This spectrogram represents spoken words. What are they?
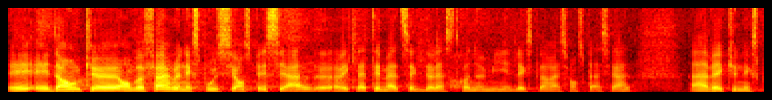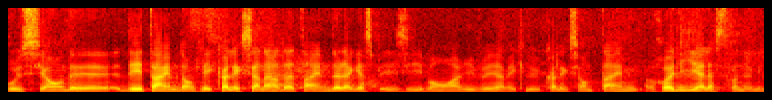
Et, donc, euh, on va faire une exposition spéciale avec la thématique de l'astronomie et de l'exploration spatiale, avec une exposition des timbres. Donc, les collectionneurs de timbres de la Gaspésie vont arriver avec une collection de timbres reliées à l'astronomie.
